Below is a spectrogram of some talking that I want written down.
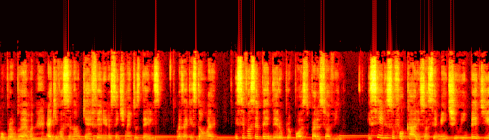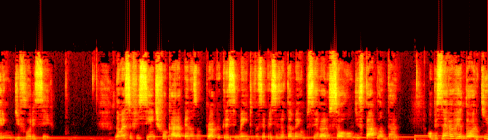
O problema é que você não quer ferir os sentimentos deles, mas a questão é: e se você perder o propósito para a sua vida? E se eles sufocarem sua semente e o impedirem de florescer? Não é suficiente focar apenas no próprio crescimento, você precisa também observar o solo onde está plantado. Observe ao redor o que,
